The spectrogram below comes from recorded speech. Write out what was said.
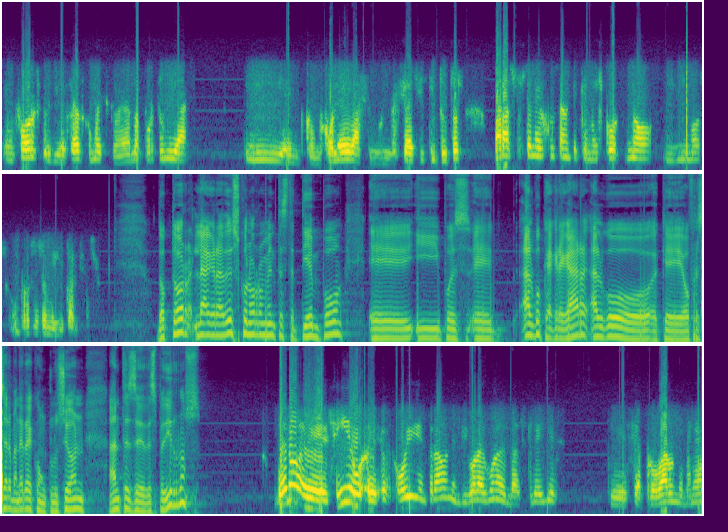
en foros privilegiados como este que me dan la oportunidad y con colegas en universidades e institutos para sostener justamente que en México no vivimos un proceso de militarización. Doctor, le agradezco enormemente este tiempo eh, y pues eh, algo que agregar, algo que ofrecer a manera de conclusión antes de despedirnos. Bueno, eh, sí, hoy entraron en vigor algunas de las leyes que se aprobaron de manera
